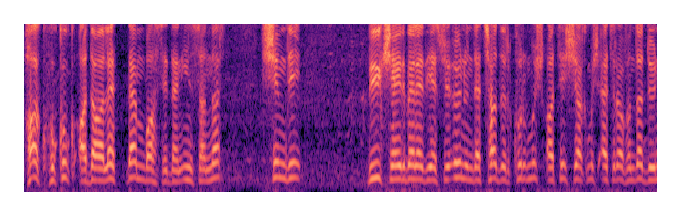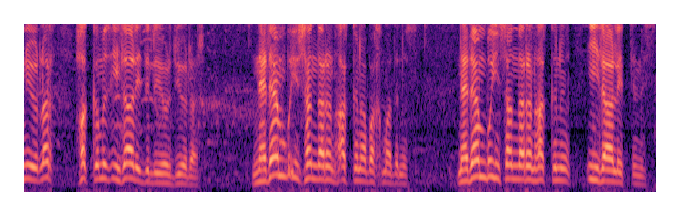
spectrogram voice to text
Hak, hukuk, adaletten bahseden insanlar şimdi Büyükşehir Belediyesi önünde çadır kurmuş, ateş yakmış, etrafında dönüyorlar. Hakkımız ihlal ediliyor diyorlar. Neden bu insanların hakkına bakmadınız? Neden bu insanların hakkını ihlal ettiniz?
